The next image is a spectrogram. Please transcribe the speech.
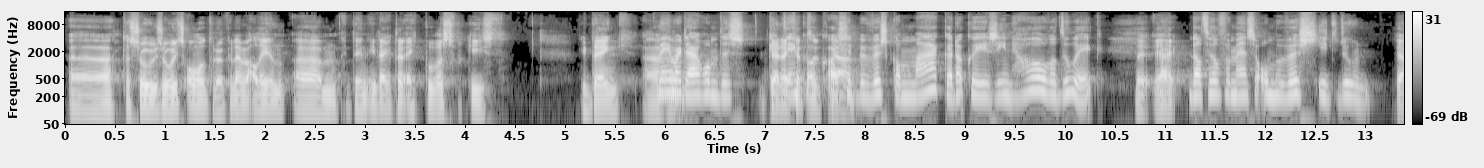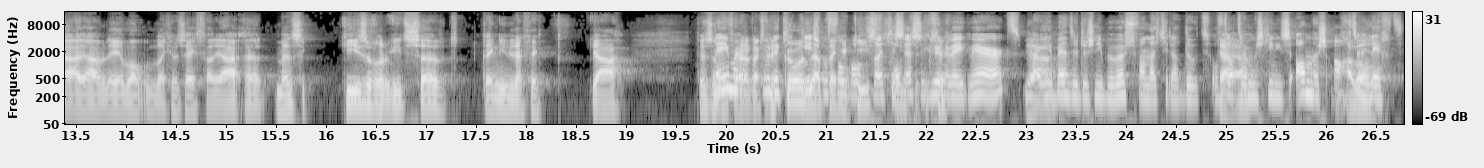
Eh, het is sowieso iets onderdrukken. Hè? maar Alleen, ehm, ik denk niet dat je er echt bewust voor kiest. Ik denk... eh, Nee, maar daarom dus, ik ken ik denk het, ook, als ja. je het bewust kan maken, dan kun je zien, oh, wat doe ik? nee, ja, Dat heel veel mensen onbewust iets doen. Ja, ja, nee, maar omdat je zegt van ja, hè, mensen kiezen voor iets. Hè, ik denk niet dat je, ja, een Nee, maar hoeverre dat je kiest hebt en je bijvoorbeeld kiest. dat je om- 60 ik uur in de week werkt, Ja. maar je bent er dus niet bewust van dat je dat doet. Of Ja, dat er ja. misschien iets anders Ah, achter wel, ligt.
